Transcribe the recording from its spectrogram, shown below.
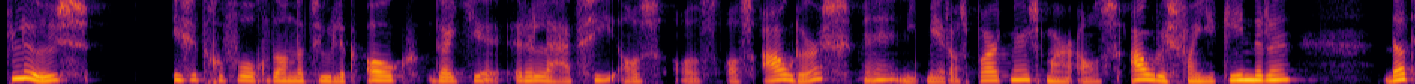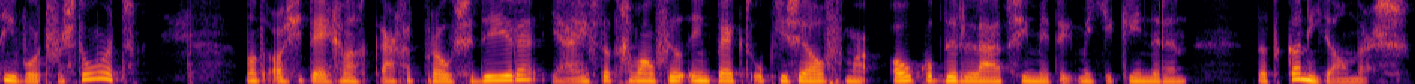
Plus is het gevolg dan natuurlijk ook dat je relatie als, als, als ouders, hè, niet meer als partners, maar als ouders van je kinderen, dat die wordt verstoord. Want als je tegen elkaar gaat procederen, ja, heeft dat gewoon veel impact op jezelf, maar ook op de relatie met, met je kinderen. Dat kan niet anders.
